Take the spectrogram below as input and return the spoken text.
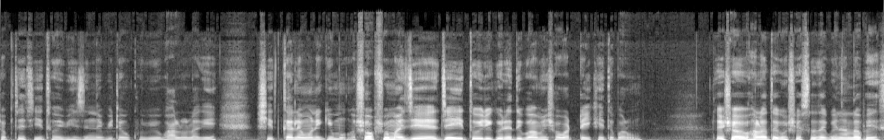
সবচেয়ে চিত হয় ভিজিনে পিঠাও খুবই ভালো লাগে। শীতকালে অনেকই সবসময় যে যেই তৈরি করে দিব আমি সবারটাই খেতে পারব। তো সবাই ভালো থাকবেন সুস্থ থাকবেন আল্লাহ হাফেজ।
